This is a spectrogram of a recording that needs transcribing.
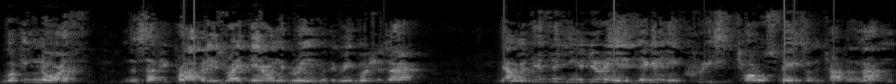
Looking north, the subject property is right there on the green, where the green bushes are. Now, what they're thinking of doing is they're going to increase the total space on the top of the mountain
